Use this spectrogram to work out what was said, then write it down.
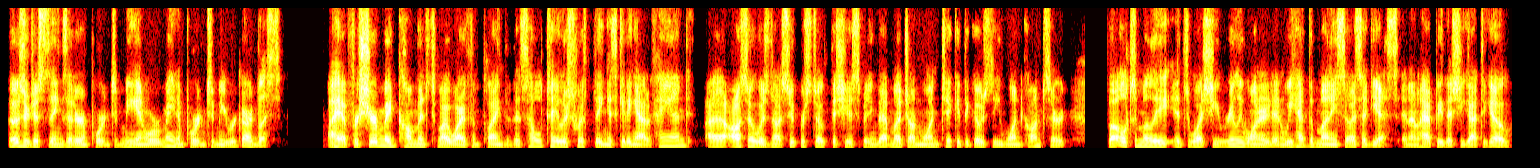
Those are just things that are important to me and will remain important to me regardless. I have for sure made comments to my wife implying that this whole Taylor Swift thing is getting out of hand. I also was not super stoked that she is spending that much on one ticket to go see one concert, but ultimately it's what she really wanted and we had the money, so I said yes, and I'm happy that she got to go.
